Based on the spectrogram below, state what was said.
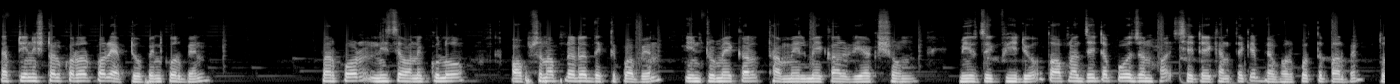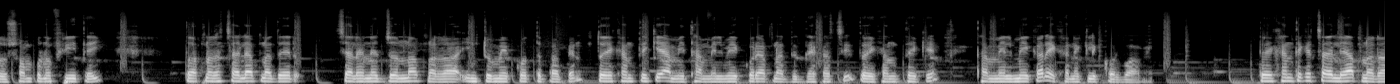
অ্যাপটি ইনস্টল করার পর অ্যাপটি ওপেন করবেন। তারপর নিচে অনেকগুলো অপশন আপনারা দেখতে পাবেন। Intro maker thumbnail maker reaction music video তো আপনার যেটা প্রয়োজন হয়, সেটা এখান থেকে ব্যবহার করতে পারবেন। তো সম্পূর্ণ ফ্রিতেই। তো আপনারা চাইলে আপনাদের চ্যানেলের জন্য আপনারা ইন্ট্রো মেক করতে পারবেন। তো এখান থেকে আমি থামমেল মেক করে আপনাদের দেখাচ্ছি। তো এখান থেকে থামমেল মেকার এখানে ক্লিক করব আমি। তো এখান থেকে চাইলে আপনারা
